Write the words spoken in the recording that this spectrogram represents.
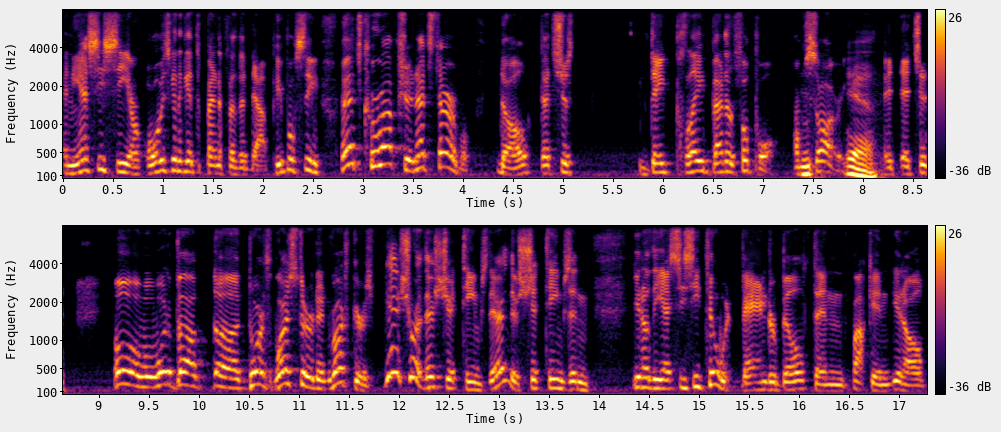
and the SEC are always going to get the benefit of the doubt. People see that's corruption. That's terrible. No, that's just they play better football. I'm sorry. yeah, It, it's just, oh, well, what about uh, Northwestern and Rutgers? Yeah, sure, there's shit teams there. There's shit teams in, you know, the SEC too, with Vanderbilt and fucking, you know,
